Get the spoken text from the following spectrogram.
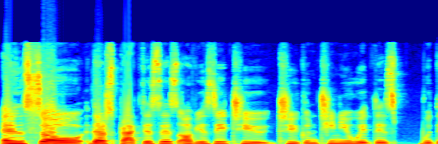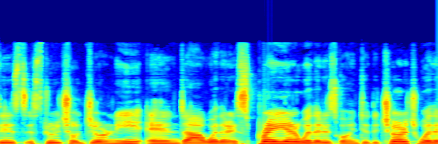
And so there's practices obviously to to continue with this with this spiritual journey and uh, whether it's prayer whether it's going to the church whether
